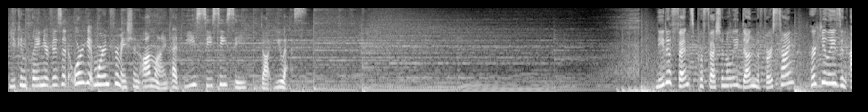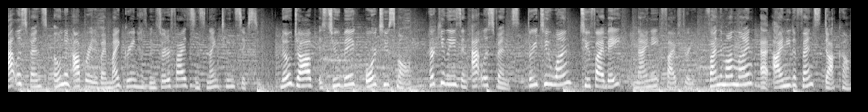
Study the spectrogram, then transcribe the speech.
You can plan your visit or get more information online at eccc.us. Need a fence professionally done the first time? Hercules and Atlas Fence, owned and operated by Mike Green, has been certified since 1960. No job is too big or too small. Hercules and Atlas Fence, 321 258 9853. Find them online at ineedafence.com.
